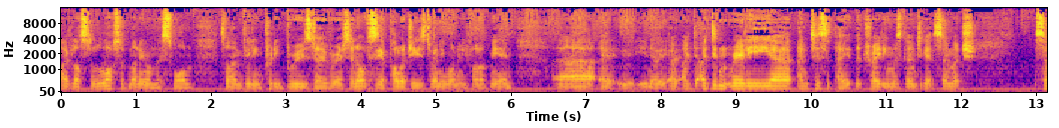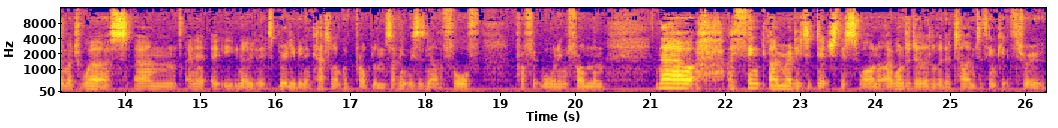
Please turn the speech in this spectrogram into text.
I've lost a lot of money on this one, so I'm feeling pretty bruised over it. And obviously, apologies to anyone who followed me in. Uh, you know, I, I, I didn't really uh, anticipate that trading was going to get so much so much worse. Um, and it, it, you know, it's really been a catalogue of problems. I think this is now the fourth profit warning from them. Now, I think I'm ready to ditch this one. I wanted a little bit of time to think it through.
